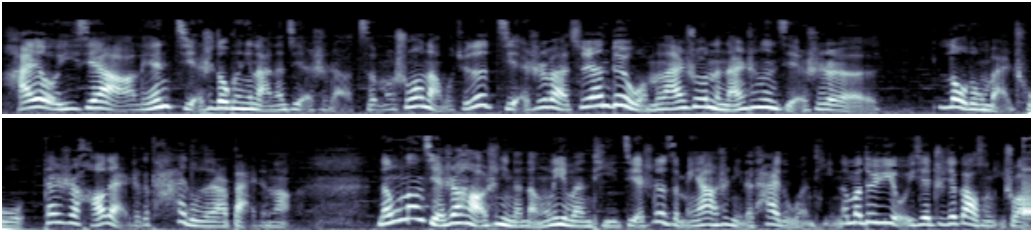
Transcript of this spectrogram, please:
还有一些啊，连解释都跟你懒得解释的，怎么说呢？我觉得解释吧，虽然对我们来说呢，男生的解释。漏洞百出，但是好歹这个态度在这儿摆着呢。能不能解释好是你的能力问题，解释的怎么样是你的态度问题。那么对于有一些直接告诉你说，哎，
